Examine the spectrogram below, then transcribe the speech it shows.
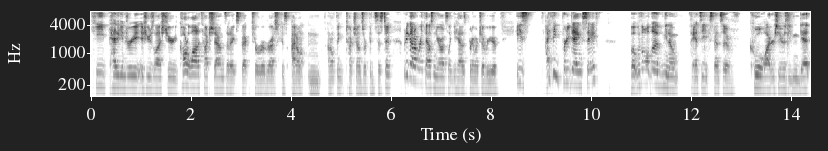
He had the injury issues last year. He caught a lot of touchdowns that I expect to regress because I don't, I don't think touchdowns are consistent. But he got over a thousand yards like he has pretty much every year. He's I think, pretty dang safe. But with all the, you know, fancy, expensive, cool wide receivers you can get,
